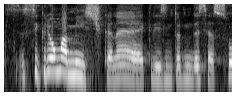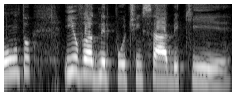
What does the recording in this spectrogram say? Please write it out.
Se criou uma mística, né, Cris, em torno desse assunto, e o Vladimir Putin sabe que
